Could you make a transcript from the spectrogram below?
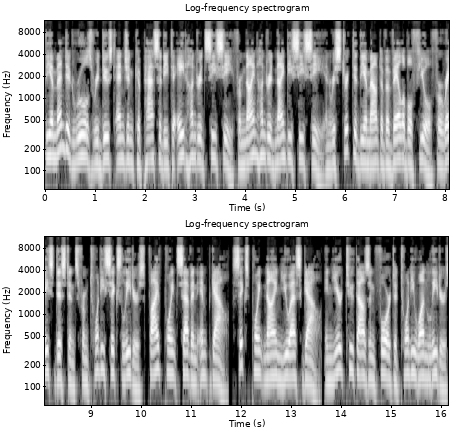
The amended rules reduced engine capacity to 800 cc from 990 cc and restricted the amount of available fuel for race distance from 26 liters (5.7 imp gal, 6.9 US gal) in year 2004 to 21 liters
